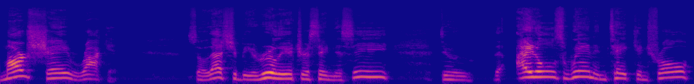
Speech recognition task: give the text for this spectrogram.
Marshe Rockett. So that should be really interesting to see. Do the idols win and take control.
